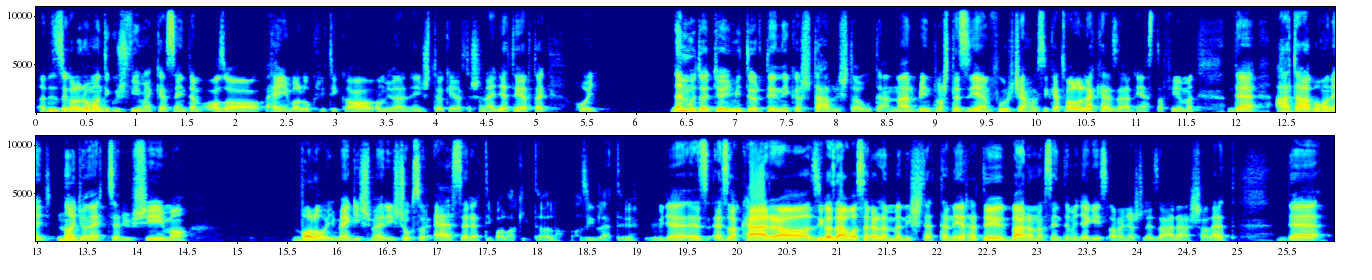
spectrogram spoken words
ezekkel a romantikus filmekkel szerintem az a helyén való kritika, amivel én is tökéletesen egyetértek, hogy nem mutatja, hogy mi történik a stáblista után. Már mint most ez ilyen furcsán hangzik, hát valahol le kell zárni ezt a filmet, de általában van egy nagyon egyszerű séma, valahogy megismeri, sokszor elszereti valakitől az illető. Ugye ez, ez akár az igazából szerelemben is tetten érhető, bár annak szerintem egy egész aranyos lezárása lett, de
